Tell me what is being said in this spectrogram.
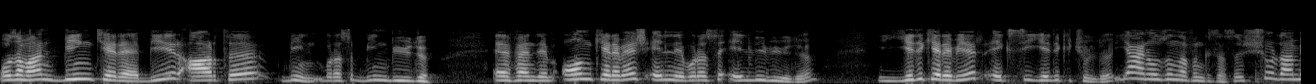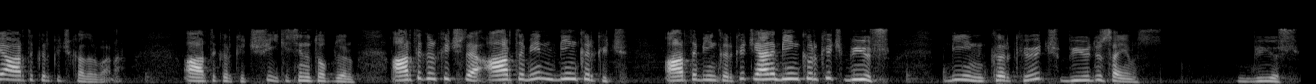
O zaman 1000 kere 1 artı 1000. Burası 1000 büyüdü. Efendim 10 kere 5 50 burası 50 büyüdü. 7 kere 1 eksi 7 küçüldü. Yani uzun lafın kısası şuradan bir artı 43 kalır bana. Artı 43 şu ikisini topluyorum. Artı 43 ile artı 1000 1043. Artı 1043 yani 1043 büyür. 1043 büyüdü sayımız. Büyür.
